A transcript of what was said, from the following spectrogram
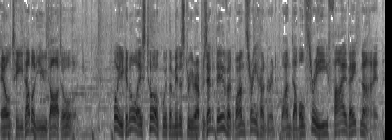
ltw.org. Or you can always talk with a ministry representative at 1300 133 589.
